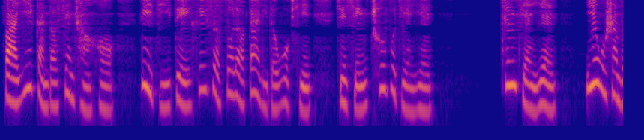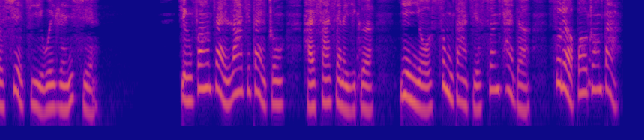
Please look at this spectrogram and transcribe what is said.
法医赶到现场后，立即对黑色塑料袋里的物品进行初步检验，经检验。衣物上的血迹为人血。警方在垃圾袋中还发现了一个印有“宋大姐酸菜”的塑料包装袋。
